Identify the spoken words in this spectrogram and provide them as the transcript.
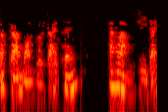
tất cả mọi người tại thế, đang làm gì đấy?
